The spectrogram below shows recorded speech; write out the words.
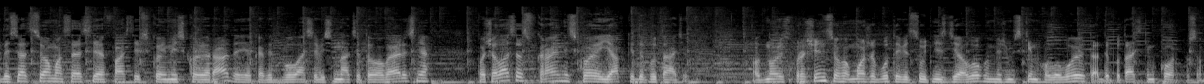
57-ма сесія Фастівської міської ради, яка відбулася 18 вересня, почалася з вкрай низької явки депутатів. Одною з причин цього може бути відсутність діалогу між міським головою та депутатським корпусом.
